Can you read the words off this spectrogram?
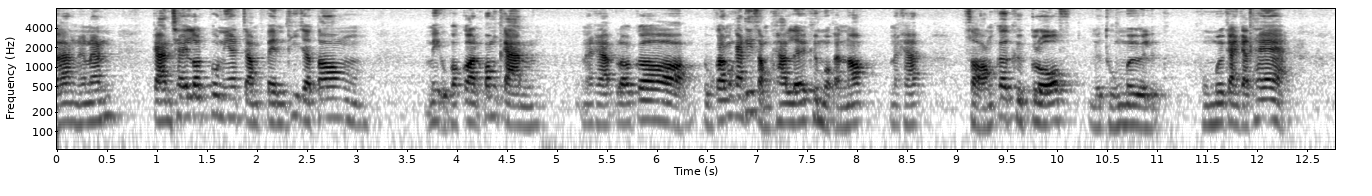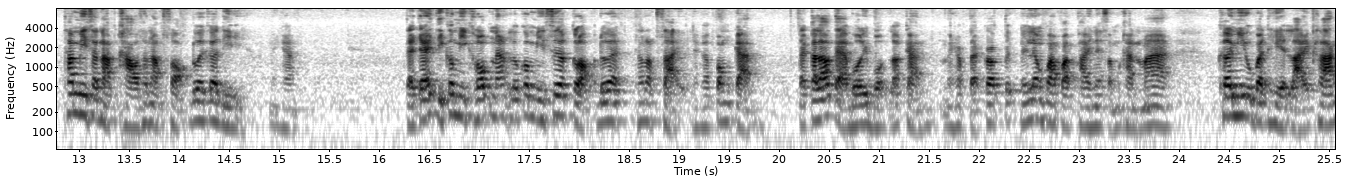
บ้างดังนั้น การใช้รถพวกนี้จำเป็นที่จะต้องมีอุปกรณ์ป้องกันนะครับ แล้วก็อุปกรณ์ป้องกันที่สำคัญเลยคือหมวกกันน็อกนะครับสองก็คือ glove หรือถุงมือหรือถุงมือการกระแทกถ้ามีสนับเข่าสนับศอกด้วยก็ดีนะครับ แต่ใจติก็มีครบนะแล้วก็มีเสื้อเกราะด้วยสำหรับใส่นะครับ ป้องกัน แต่ก็แล้วแต่บริบทแล้วกันนะครับ แต่ก็ในเรื่องความปลอดภัยเนี่ยสำคัญมาก เคยมีอุบัติเหตุหลายครั้ง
